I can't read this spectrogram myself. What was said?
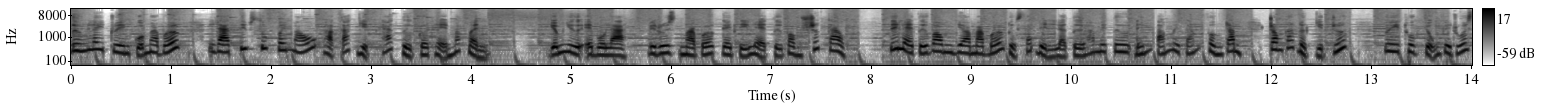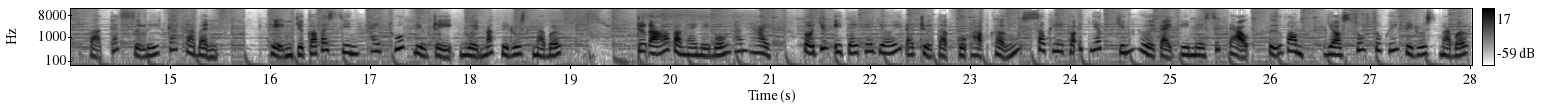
Đường lây truyền của Marburg là tiếp xúc với máu hoặc các dịch khác từ cơ thể mắc bệnh. Giống như Ebola, virus Marburg gây tỷ lệ tử vong rất cao. Tỷ lệ tử vong do Marburg được xác định là từ 24 đến 88% trong các đợt dịch trước, tùy thuộc chủng virus và cách xử lý các ca bệnh. Hiện chưa có vaccine hay thuốc điều trị người mắc virus Marburg. Trước đó, vào ngày 14 tháng 2, Tổ chức Y tế Thế giới đã triệu tập cuộc họp khẩn sau khi có ít nhất 9 người tại Guinea Xích Đạo tử vong do sốt xuất huyết virus Marburg.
